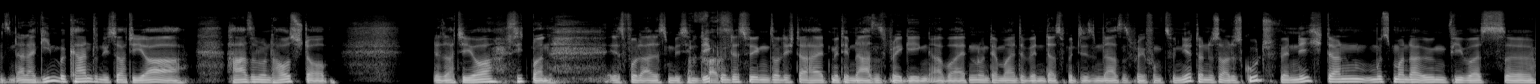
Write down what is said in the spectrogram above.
sind Allergien bekannt? Und ich sagte, ja, Hasel und Hausstaub. Er sagte, ja, sieht man. Ist wohl alles ein bisschen Ach, dick und deswegen soll ich da halt mit dem Nasenspray gegenarbeiten. Und er meinte, wenn das mit diesem Nasenspray funktioniert, dann ist alles gut. Wenn nicht, dann muss man da irgendwie was, äh,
